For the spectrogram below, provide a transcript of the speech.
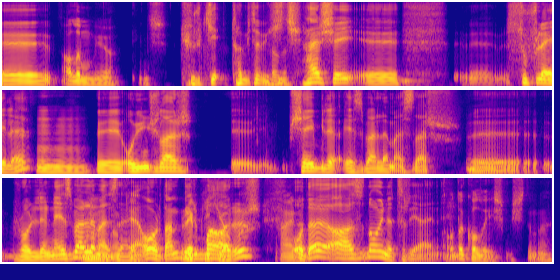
Ee, Alınmıyor hiç. Türkiye tabii, tabii Tabii. hiç her şey e, e, sufleyle. Hı hı. E, oyuncular e, şey bile ezberlemezler. E, rollerini ezberlemezler. okey. Yani oradan bir Replik bağırır. O da ağzını oynatır yani. O da kolay işmiş değil mi?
